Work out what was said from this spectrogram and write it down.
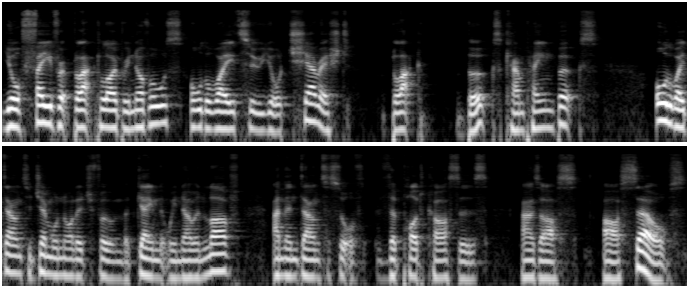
your favourite Black Library novels, all the way to your cherished Black books, campaign books, all the way down to general knowledge from the game that we know and love, and then down to sort of the podcasters as us ourselves.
